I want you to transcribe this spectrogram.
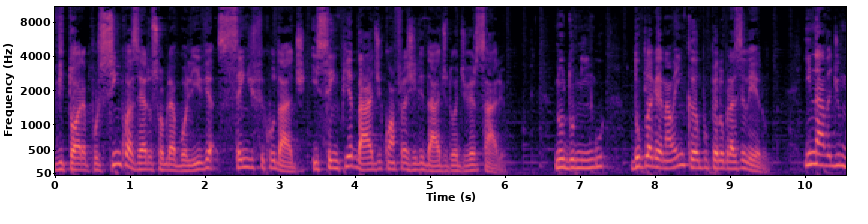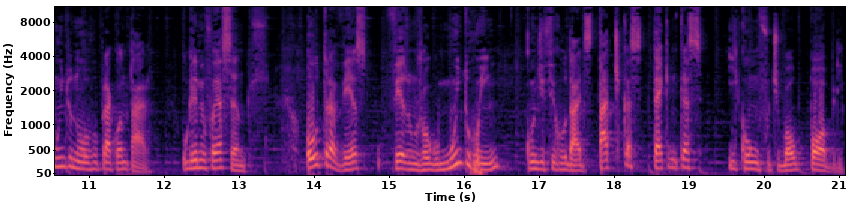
Vitória por 5 a 0 sobre a Bolívia sem dificuldade e sem piedade com a fragilidade do adversário. No domingo, dupla Grenal em campo pelo brasileiro. E nada de muito novo para contar. O Grêmio foi a Santos. Outra vez fez um jogo muito ruim, com dificuldades táticas, técnicas e com um futebol pobre.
